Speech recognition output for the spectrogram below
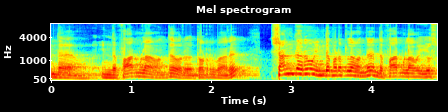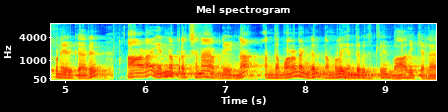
இந்த இந்த ஃபார்முலா வந்து அவர் தொடர்வார். சங்கரும் இந்த படத்தில் வந்து இந்த ஃபார்முலாவை யூஸ் பண்ணியிருக்காரு. ஆனால் என்ன பிரச்சனை அப்படின்னா அந்த மரணங்கள் நம்மளை எந்த விதத்துலையும் பாதிக்கலை.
